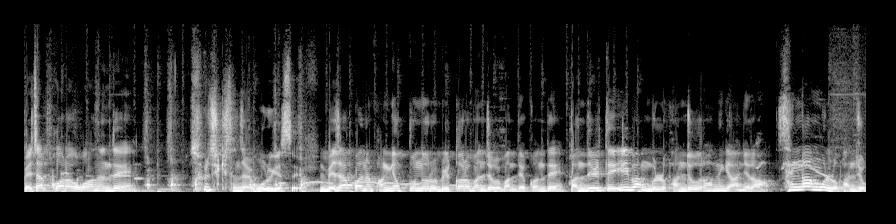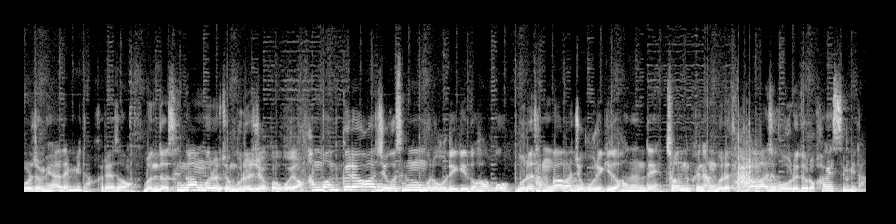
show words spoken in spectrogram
매작과라고 하는데 솔직히 전 잘 모르겠어요. 매작과는 박력분으로 밀가루 반죽을 만들 건데 만들 때 일반 물로 반죽을 하는 게 아니라 생강물로 반죽을 좀 해야 됩니다. 그래서 먼저 생강물을 좀 우려줄 거고요. 한번 끓여가지고 생강물을 우리기도 하고 물에 담가가지고 우리기도 하는데 전 그냥 물에 담가가지고 우리도록 하겠습니다.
